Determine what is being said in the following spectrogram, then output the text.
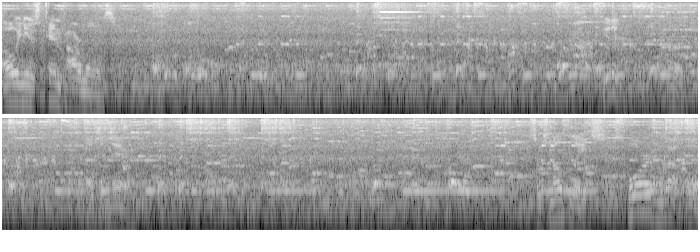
All we need is 10 power moons. Get it! Oh. Nothing there. Snowflakes. Four. We got four.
